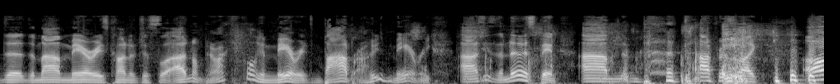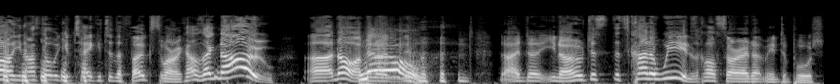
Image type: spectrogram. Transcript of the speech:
the, the mum Mary's kind of just like, uh, not Mary, I keep calling her Mary, it's Barbara. Who's Mary? Uh, she's the nurse, Ben. Um, Barbara's like, oh, you know, I thought we could take it to the folks tomorrow. And Carlos like, no! Uh, no, I mean, No! I, I don't, you know, just, that's kind of weird. It's like, oh, sorry, I don't mean to push.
